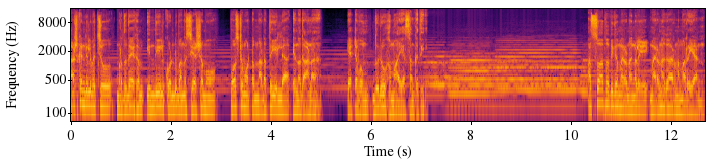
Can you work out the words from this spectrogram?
താഷ്കണ്ടിൽ വെച്ചോ മൃതദേഹം ഇന്ത്യയിൽ കൊണ്ടുവന്ന ശേഷമോ പോസ്റ്റ്മോർട്ടം നടത്തിയില്ല എന്നതാണ് ഏറ്റവും ദുരൂഹമായ സംഗതി. അസ്വാഭാവിക മരണങ്ങളിൽ മരണകാരണം അറിയാൻ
